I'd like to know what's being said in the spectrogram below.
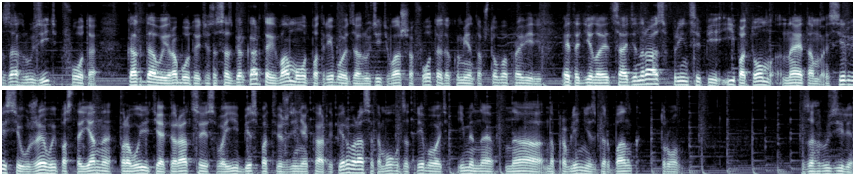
загрузить фото. Когда вы работаете со Сберкартой, вам могут потребовать загрузить ваше фото документов, чтобы проверить. Это делается один раз, в принципе, и потом на этом сервисе уже вы постоянно проводите операции свои без подтверждения карты. Первый раз это могут затребовать именно на направлении Сбербанк Трон. Загрузили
